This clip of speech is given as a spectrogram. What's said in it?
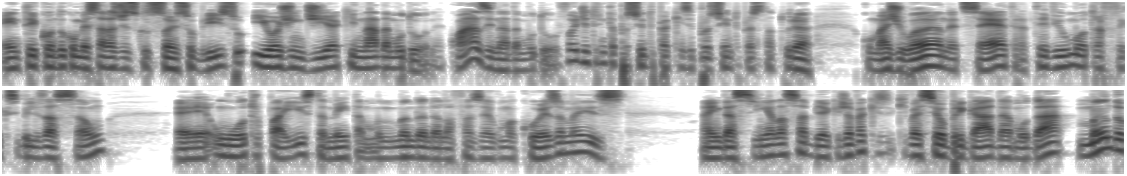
entre quando começaram as discussões sobre isso e hoje em dia que nada mudou, né? Quase nada mudou. Foi de 30% para 15% para assinatura com mais um ano, etc. Teve uma outra flexibilização, é, um outro país também está mandando ela fazer alguma coisa, mas ainda assim ela sabia que já vai, que vai ser obrigada a mudar, manda,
